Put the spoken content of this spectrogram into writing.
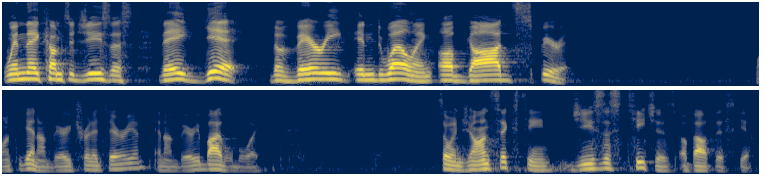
When they come to Jesus, they get the very indwelling of God's Spirit. Once again, I'm very Trinitarian and I'm very Bible boy. So in John 16, Jesus teaches about this gift.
